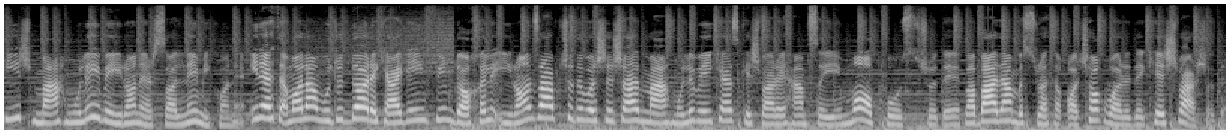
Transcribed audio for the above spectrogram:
هیچ محموله محموله به ایران ارسال نمی‌کنه. این احتمال هم وجود داره که اگه این فیلم داخل ایران ضبط شده باشه شاید محموله به یکی از کشورهای همسایه ما پست شده و بعدم به صورت قاچاق وارد کشور شده.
